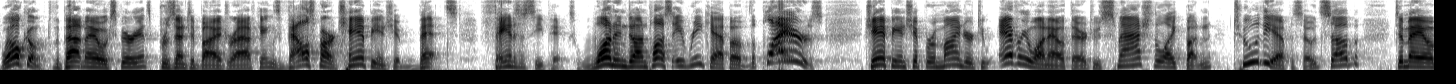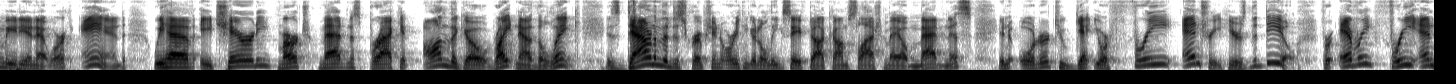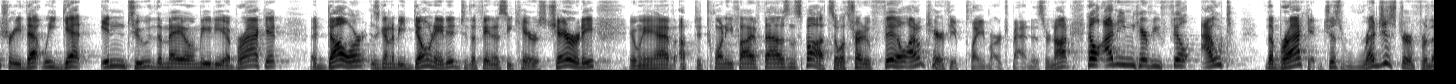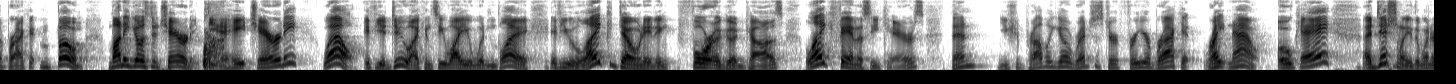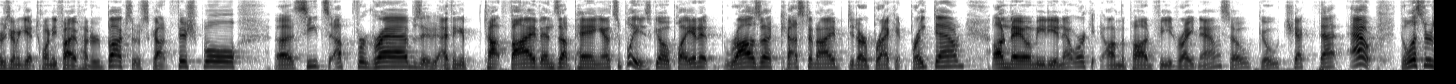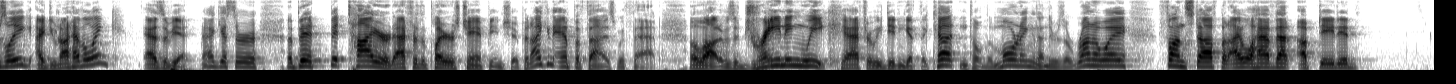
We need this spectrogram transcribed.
Welcome to the Pat Mayo Experience, presented by DraftKings. Valspar Championship bets, fantasy picks, one and done, plus a recap of the players. Championship reminder to everyone out there to smash the like button to the episode, sub to Mayo Media Network, and we have a charity March Madness bracket on the go right now. The link is down in the description, or you can go to leaguesafe.com slash Mayo Madness in order to get your free entry. Here's the deal. For every free entry that we get into the Mayo Media bracket, a dollar is going to be donated to the Fantasy Cares charity, and we have up to 25,000 spots. So let's try to fill. I don't care if you play March Madness or not. Hell, I don't even care if you fill out the bracket. Just register for the bracket, and boom, money goes to charity. Do you hate charity? Well, if you do, I can see why you wouldn't play. If you like donating for a good cause, like Fantasy Cares, then you should probably go register for your bracket right now. Okay. Additionally, the winner is going to get twenty five hundred bucks or Scott Fish Bowl uh, seats up for grabs. I think a top five ends up paying out. So please go play in it. Raza, Cust, and I did our bracket breakdown on Mayo Media Network on the pod feed right now. So go check that out. The Listeners League, I do not have a link as of yet. I guess they're a bit bit tired after the Players Championship, and I can empathize with that a lot. It was a draining week after we didn't get the cut until the morning. Then there's a runaway, fun stuff. But I will have that updated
